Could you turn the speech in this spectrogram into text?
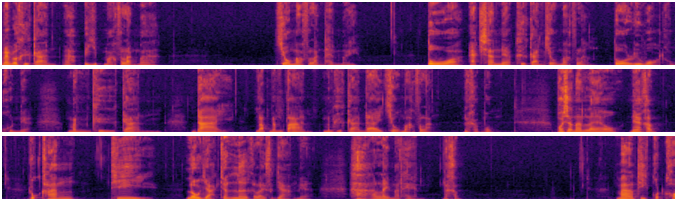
นั่นก็คือการอะไปหยิบหมากฝรั่งมา เคี้ยวหมากฝรั่งแทนไหม ตัว action เนี่ยคือการเคี้ยวหมากฝรั่ง ตัว reward ของคุณเนี่ยมันคือการได้รับน้ำตาล มันคือการได้เคี้ยวหมากฝรั่งนะครับผม เพราะฉะนั้นแล้วเนี่ยครับทุกครั้งที่เราอยากจะเลิกอะไรสักอย่างเนี่ยหาอะไรมาแทนนะครับ มาที่กฎข้อ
